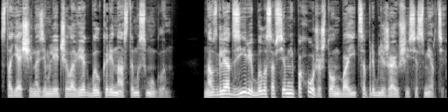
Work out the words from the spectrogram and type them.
Стоящий на земле человек был коренастым и смуглым. На взгляд Зири было совсем не похоже, что он боится приближающейся смерти.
